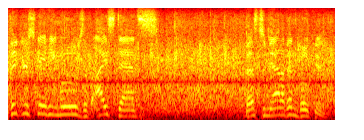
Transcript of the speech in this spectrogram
figure skating moves of ice dance. Bestiaminov and Bukin.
